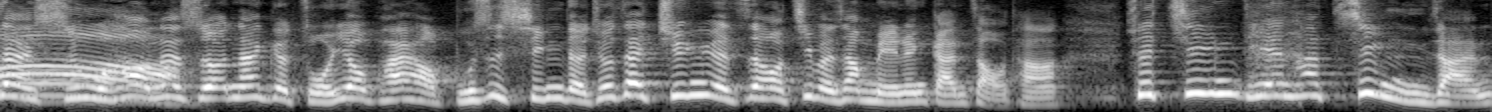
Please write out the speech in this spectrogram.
在十五号那哦时候那个左右拍好，不是新的，就在君悦之后，基本上没人敢找他。所以今天他竟然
